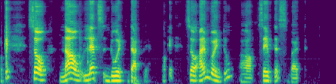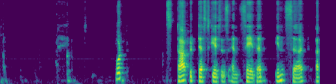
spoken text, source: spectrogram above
Okay. So now let's do it that way. Okay. So I'm going to uh, save this, but put start with test cases and say that insert a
